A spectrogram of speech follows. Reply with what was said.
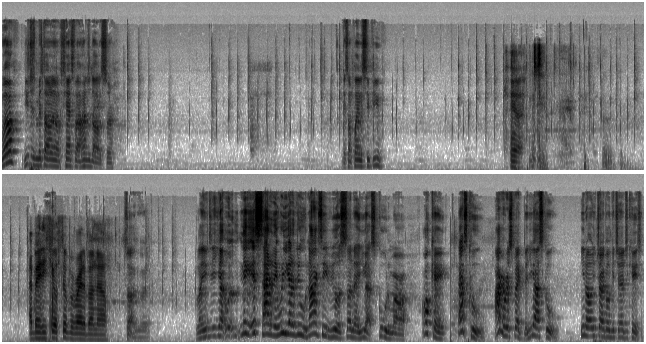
Well, you just missed out on a chance for a hundred dollars, sir. Guess I'm playing the CPU. Yeah. I bet he feels stupid right about now. It's all good. Like, you, you got, nigga, it's Saturday. What do you got to do? Now I can see if you a Sunday. You got school tomorrow. Okay, that's cool. I can respect that. You got school. You know, you try to go get your education.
